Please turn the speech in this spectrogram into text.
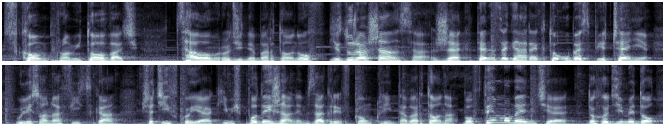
skompromitować całą rodzinę Bartonów, jest duża szansa, że ten zegarek to ubezpieczenie Wilsona Fiska przeciwko jakimś podejrzanym zagrywkom Clint'a Bartona. Bo w tym momencie dochodzimy do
